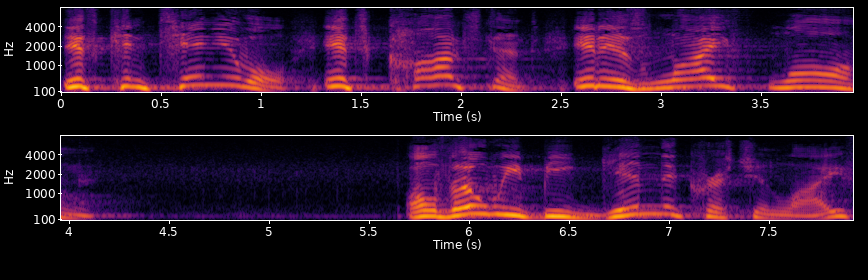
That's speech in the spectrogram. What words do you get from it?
It's continual. It's constant. It is lifelong. Although we begin the Christian life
